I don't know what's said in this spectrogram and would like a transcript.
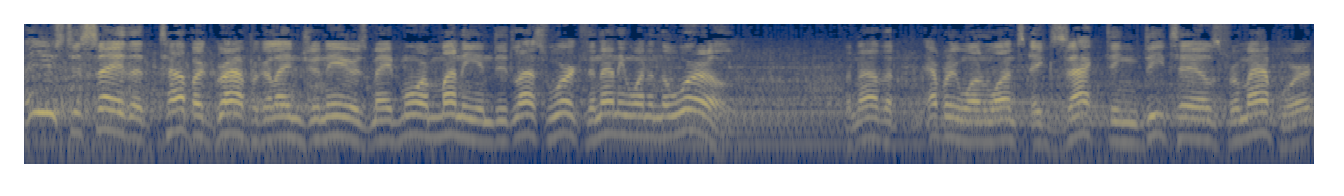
They used to say that topographical engineers made more money and did less work than anyone in the world. But now that everyone wants exacting details for map work,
